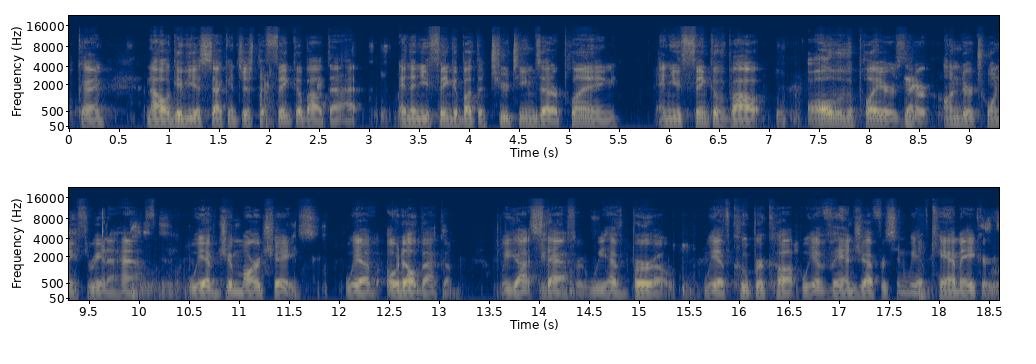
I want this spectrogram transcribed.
Okay. Now I'll give you a second just to think about that. And then you think about the two teams that are playing and you think about all of the players that are under 23 and a half. We have Ja'Marr Chase. We have Odell Beckham. We got Stafford. We have Burrow. We have Cooper Kupp. We have Van Jefferson. We have Cam Akers.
